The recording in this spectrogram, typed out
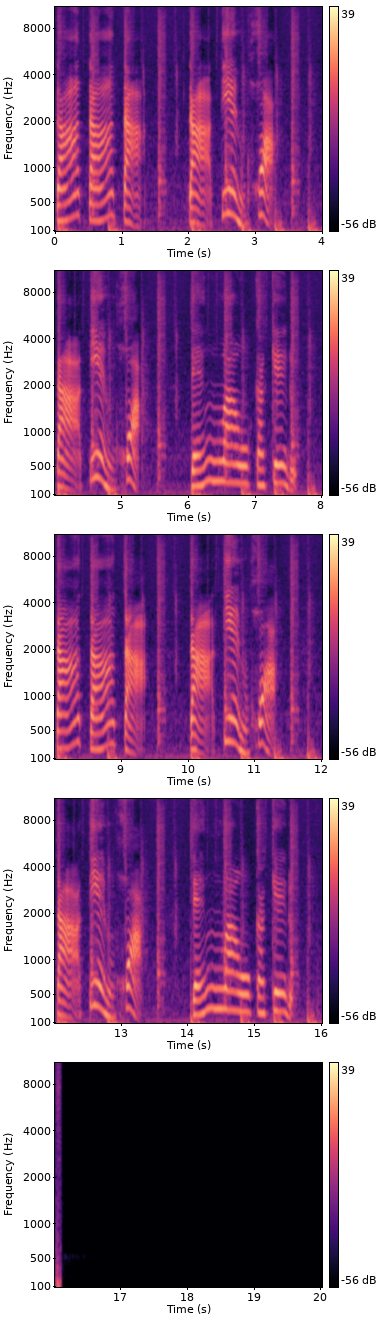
打打打打電話打電話電話をかける打打打打電話打電話電話をかける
